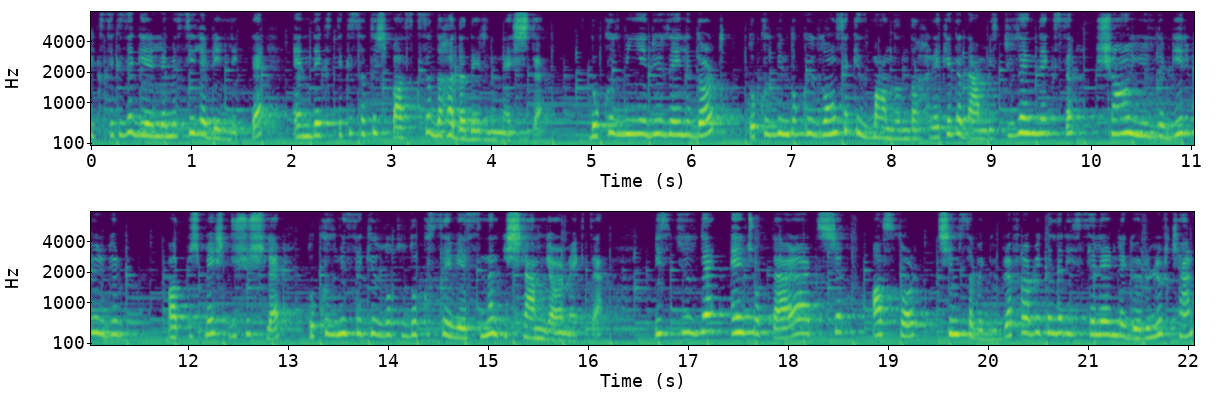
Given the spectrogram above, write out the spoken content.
48'e gerilemesiyle birlikte endeksteki satış baskısı daha da derinleşti. 9754-9918 bandında hareket eden BIST 100 endeksi şu an %1,65 düşüşle 9839 seviyesinden işlem görmekte. BIST 100'de en çok değer artışı Astor, Çimsa ve gübre fabrikaları hisselerinde görülürken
